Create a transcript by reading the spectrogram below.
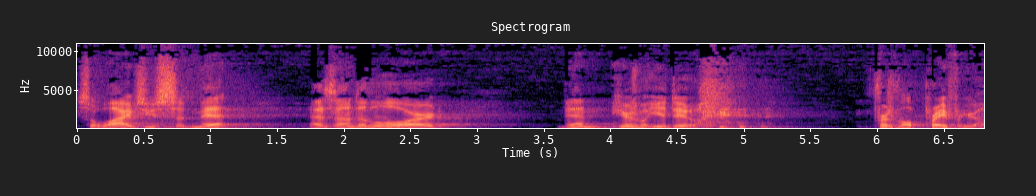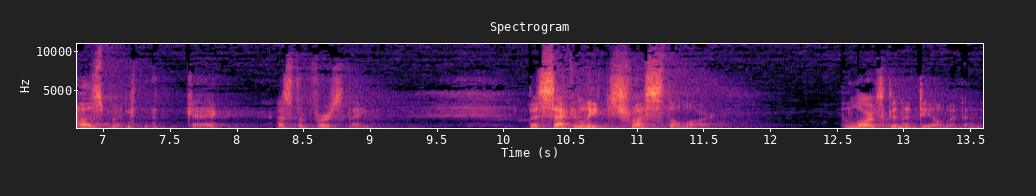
So, wives, you submit as unto the Lord, then here's what you do. First of all, pray for your husband. okay? That's the first thing. But secondly, trust the Lord. The Lord's going to deal with him.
